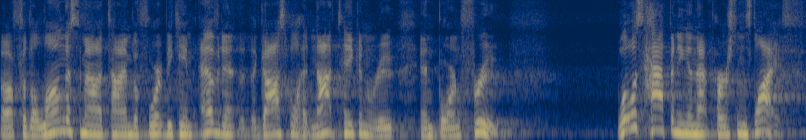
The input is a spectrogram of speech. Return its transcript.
uh, for the longest amount of time before it became evident that the gospel had not taken root and borne fruit. What was happening in that person's life?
